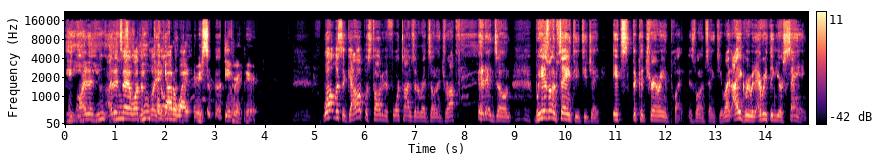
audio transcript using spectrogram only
You, Oh, I didn't- I didn't say I wanted to play pick out a wide receiver here. Well, listen, Gallup was targeted four times in the red zone and dropped in end zone. But here's what I'm saying to you, TJ. It's the contrarian play, is what I'm saying to you, right? I agree with everything you're saying.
